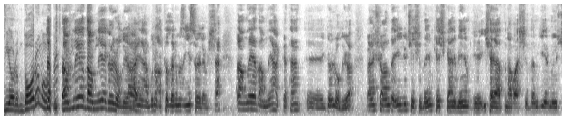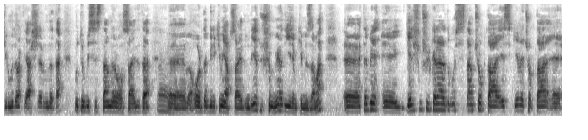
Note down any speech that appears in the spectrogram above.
diyorum. Doğru mu? Tabii damlaya damlaya göl oluyor. Evet. Aynen bunu atalarımız iyi söylemişler. Damlaya damlaya hakikaten e, göl oluyor. Ben şu anda 53 yaşındayım. Keşke hani benim e, iş hayatına başladığım 23-24 yaşlarında da bu tür bir sistemler olsaydı da Evet. e, orada birikim yapsaydım diye düşünmüyor değilim kimi zaman. E, tabii e, gelişmiş ülkelerde bu sistem çok daha eski ve çok daha e,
